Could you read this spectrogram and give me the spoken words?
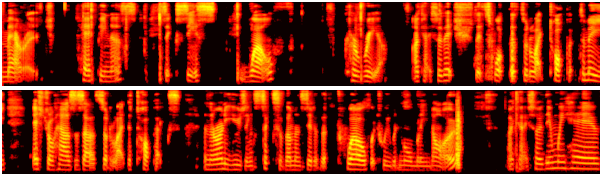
marriage, happiness, success, wealth, career. Okay, so that's that's what the sort of like topic to me. Astral houses are sort of like the topics, and they're only using six of them instead of the twelve which we would normally know. Okay, so then we have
